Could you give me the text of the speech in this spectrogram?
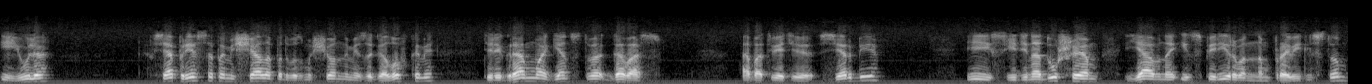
июля, вся пресса помещала под возмущенными заголовками телеграмму агентства «Гавас», об ответе Сербии и с единодушием, явно инспирированным правительством,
